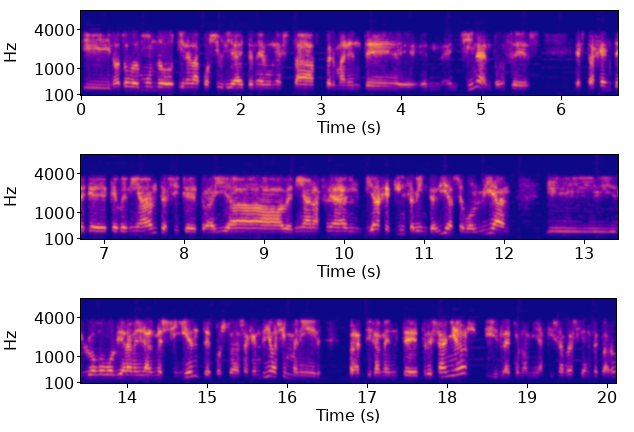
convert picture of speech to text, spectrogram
Y no todo el mundo tiene la posibilidad de tener un staff permanente en, en China, entonces esta gente que, que venía antes y que traía, venían a hacer el viaje 15, 20 días, se volvían y luego volvían a venir al mes siguiente, pues toda esa gente lleva sin venir prácticamente tres años y la economía aquí se resiente, claro.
